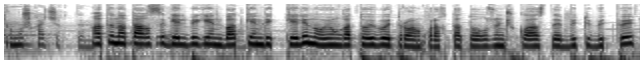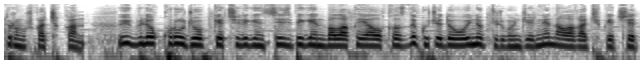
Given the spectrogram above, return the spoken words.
турмушка чыкты атын атагысы келбеген баткендик келин оюнга тойбой турган куракта тогузунчу классты бүтүп бүтпөй турмушка чыккан. Үй бүлө куруу жоопкерчилигин сезбеген бала кыял кызды көчөдө ойноп жүргөн жеринен ала качып кетишет.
